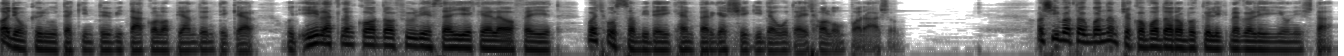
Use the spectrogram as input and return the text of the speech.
nagyon körültekintő viták alapján döntik el, hogy életlen karddal fűlészeljék el le a fejét, vagy hosszabb ideig hempergessék ide-oda egy halomparázson. A sivatagban nem csak a vadarabok ölik meg a légionistát.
